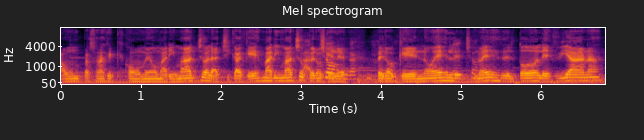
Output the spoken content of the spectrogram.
a un personaje que es como medio marimacho, la chica que es marimacho, pero que, le- pero que no es, no es del todo lesbiana.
